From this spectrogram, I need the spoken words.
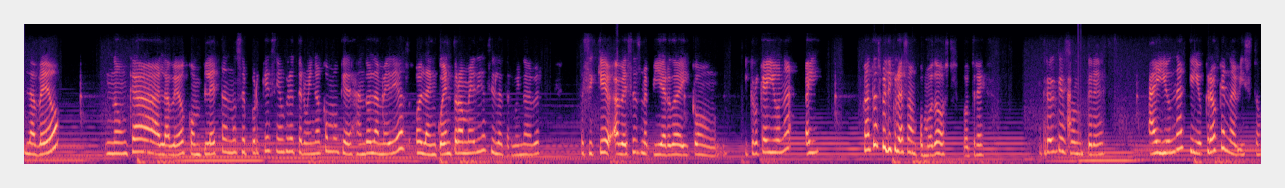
la veo, nunca la veo completa. No sé por qué. Siempre termino como que dejándola a medias o la encuentro a medias y la termino de ver. Así que a veces me pierdo ahí con... Y creo que hay una... Hay... ¿Cuántas películas son? Como dos o tres. Creo que son tres. Hay una que yo creo que no he visto.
